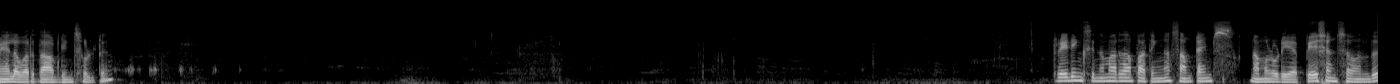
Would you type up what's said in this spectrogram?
மேலே வருதா அப்படின்னு சொல்லிட்டு. ட்ரேடிங்ஸ் இந்த மாதிரி தான் பார்த்தீங்கன்னா சம்டைம்ஸ் நம்மளுடைய பேஷன்ஸை வந்து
